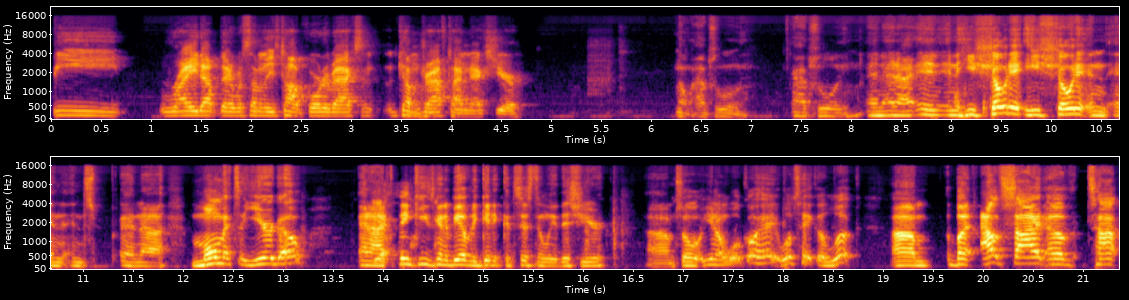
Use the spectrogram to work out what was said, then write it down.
be right up there with some of these top quarterbacks come mm-hmm. draft time next year. No, absolutely, absolutely, and and I and, and he showed it. He showed it in in in, in uh, moments a year ago, and yeah. I think he's going to be able to get it consistently this year. Um, so you know, we'll go ahead. We'll take a look. Um, but outside of top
